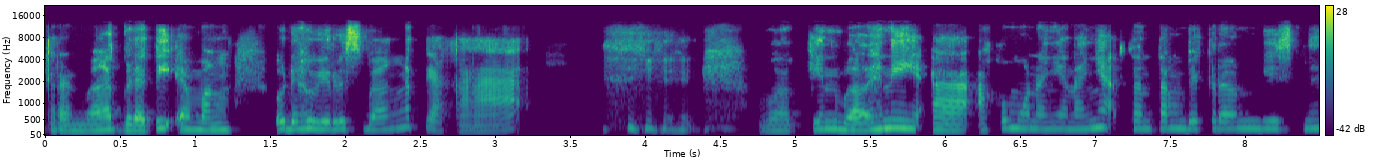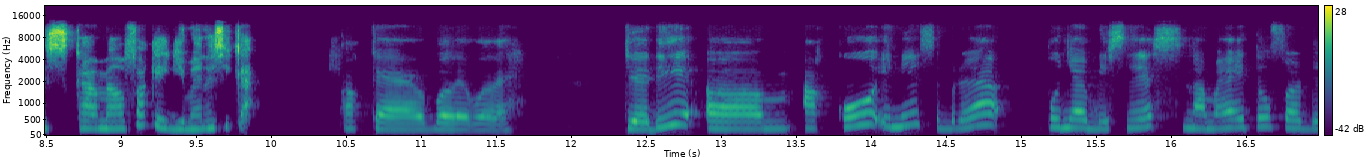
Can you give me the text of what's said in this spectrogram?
keren banget. Berarti emang udah wirus banget ya, Kak? Mungkin boleh nih, uh, aku mau nanya-nanya tentang background bisnis Kak Melva kayak gimana sih, Kak? Oke, boleh-boleh. Jadi, um, aku ini sebenarnya punya bisnis namanya itu for the,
